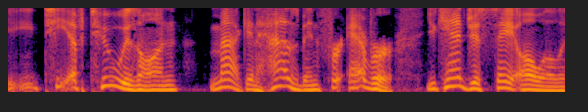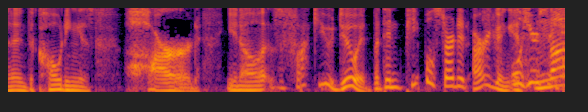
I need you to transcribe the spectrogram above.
TF2 is on Mac and has been forever. You can't just say, "Oh well, uh, the coding is hard." You know, It's- fuck you, do it. But then people started arguing. Well, it's here's- not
